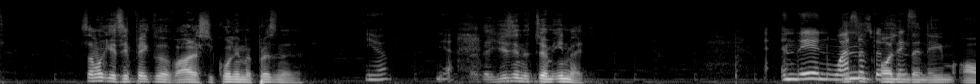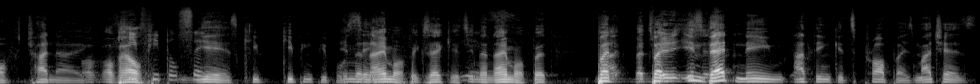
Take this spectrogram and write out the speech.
someone gets infected with a virus, you call him a prisoner. Yeah, yeah. They're using the term inmate. And then one this of is the all in the name of trying to Of- of health. people safe. Yes, keep keeping people In the name of exactly, it's in the name of. But But Nah, but, very in that name, I think it's proper as much as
